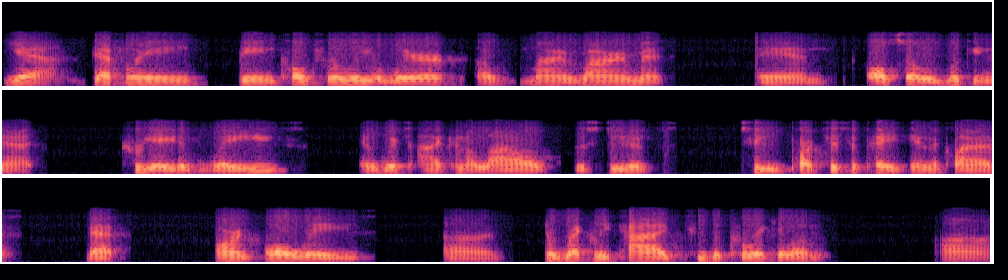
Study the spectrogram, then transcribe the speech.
yeah, definitely being culturally aware of my environment and also looking at creative ways in which I can allow the students to participate in the class that aren't always uh, directly tied to the curriculum uh,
